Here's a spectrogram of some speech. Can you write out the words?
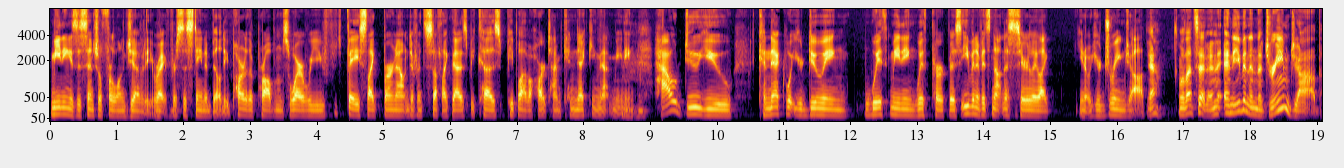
meaning is essential for longevity, right? For sustainability. Part of the problems where we face like burnout and different stuff like that is because people have a hard time connecting that meaning. Mm-hmm. How do you connect what you're doing with meaning, with purpose, even if it's not necessarily like, you know, your dream job? Yeah. Well, that's it. And, and even in the dream job,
